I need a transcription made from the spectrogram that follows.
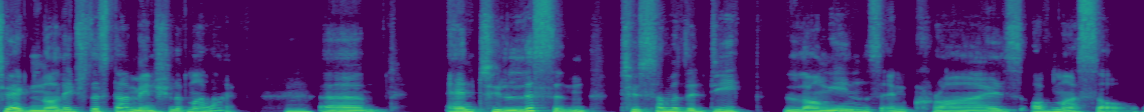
To acknowledge this dimension of my life, mm. um, and to listen to some of the deep longings and cries of my soul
